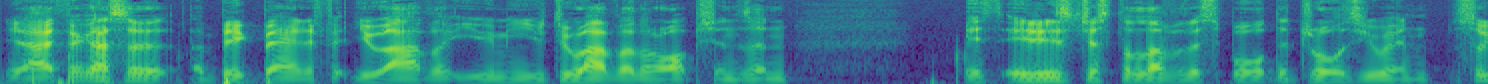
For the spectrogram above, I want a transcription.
Yeah, I think that's a, a big benefit you have. Like you I mean you do have other options and it it is just the love of the sport that draws you in. So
